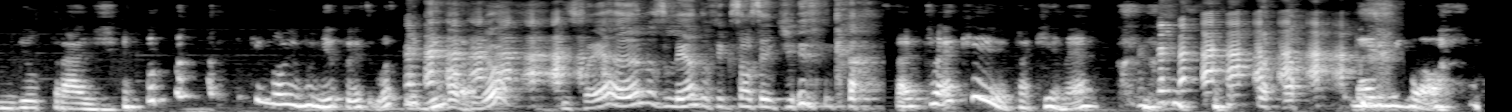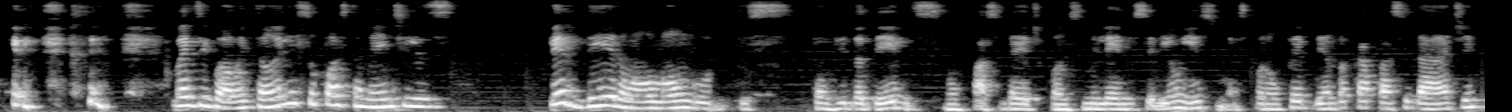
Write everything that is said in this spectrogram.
Um biotraje. que nome bonito esse, gostei disso. Isso foi há anos lendo ficção científica. Star Trek, pra quê, né? Mas igual. Mas igual, então eles supostamente eles perderam ao longo dos, da vida deles, não faço ideia de quantos milênios seriam isso, mas foram perdendo a capacidade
